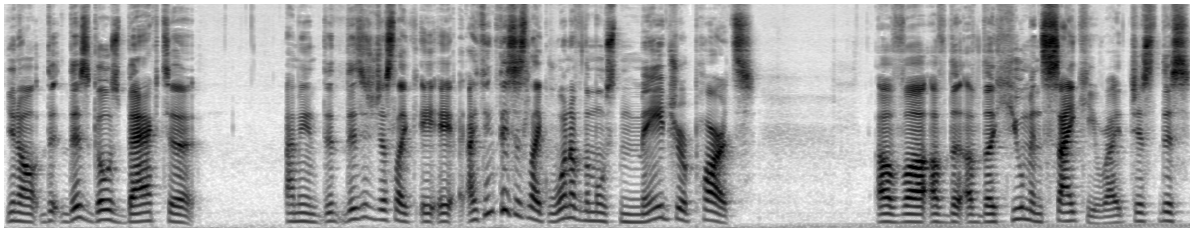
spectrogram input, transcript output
you know, th- this goes back to I mean, th- this is just like a, a, I think this is like one of the most major parts of uh, of the of the human psyche, right? Just this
